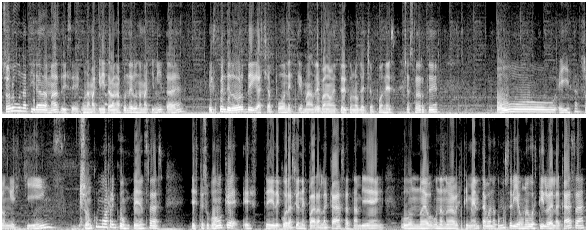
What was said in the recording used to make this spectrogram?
Solo una tirada más, dice. Una maquinita. Van a poner una maquinita, ¿eh? Expendedor de gachapones. ¿Qué madre van a meter con los gachapones? Mucha suerte. Oh, ey, estas son skins. Son como recompensas. Este, supongo que este decoraciones para la casa, también un nuevo, una nueva vestimenta, bueno, ¿cómo sería? Un nuevo estilo de la casa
